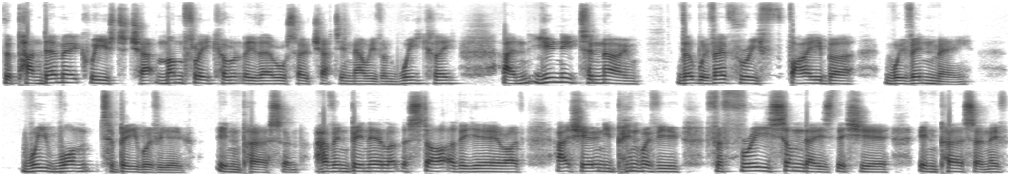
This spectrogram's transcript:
the pandemic, we used to chat monthly. Currently, they're also chatting now even weekly. And you need to know that with every fibre within me, we want to be with you in person. Having been ill at the start of the year, I've actually only been with you for three Sundays this year in person. If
